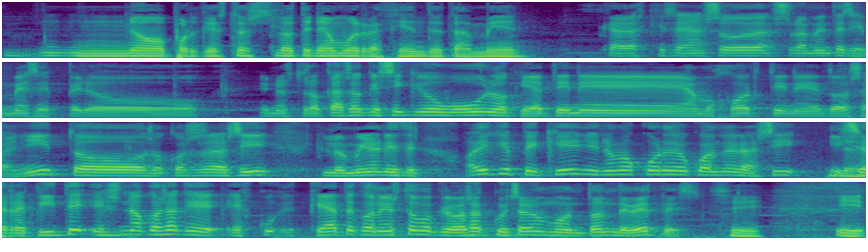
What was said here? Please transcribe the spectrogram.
No, porque esto es- lo tenía muy reciente también. Cada vez que sean solo- solamente seis meses, pero en nuestro caso que sí que hubo uno que ya tiene, a lo mejor tiene dos añitos o cosas así, lo miran y dicen, ay, qué pequeño, no me acuerdo de cuándo era así. Y se repite, es una cosa que, quédate con esto porque lo vas a escuchar un montón de veces. Sí. Y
